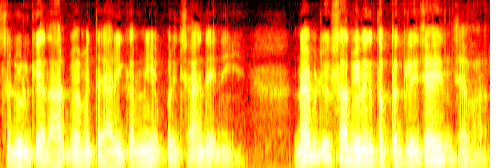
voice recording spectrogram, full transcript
शेड्यूल के आधार पर हमें तैयारी करनी है, परीक्षाएँ देनी है। नए वीडियो के साथ मिलेंगे, तब तक के लिए जय हिंद, जय भारत।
